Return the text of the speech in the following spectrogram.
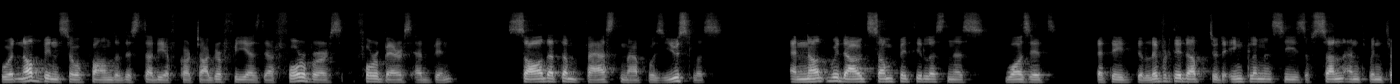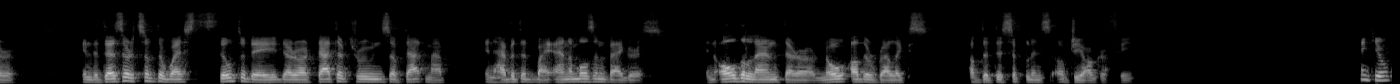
who had not been so fond of the study of cartography as their forebears, forebears had been, saw that the vast map was useless, and not without some pitilessness was it that they delivered it up to the inclemencies of sun and winter. In the deserts of the West, still today, there are tattered ruins of that map, inhabited by animals and beggars. In all the land, there are no other relics of the disciplines of geography. Thank you.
